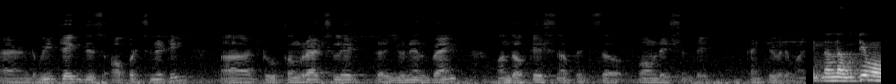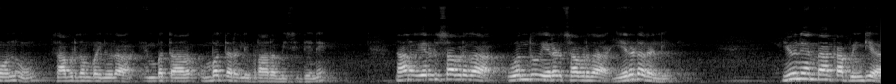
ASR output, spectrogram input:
And we take this opportunity uh, to congratulate the Union Bank on the occasion of its uh, foundation day. Thank you very much. ನನ್ನ ಉದ್ಯಮವನ್ನು ಸಾವಿರದ ಒಂಬೈನೂರ ಎಂಬತ್ತಾರ ಒಂಬತ್ತರಲ್ಲಿ ಪ್ರಾರಂಭಿಸಿದ್ದೇನೆ ನಾನು ಎರಡು ಸಾವಿರದ ಒಂದು ಎರಡು ಸಾವಿರದ ಎರಡರಲ್ಲಿ ಯೂನಿಯನ್ ಬ್ಯಾಂಕ್ ಆಫ್ ಇಂಡಿಯಾ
